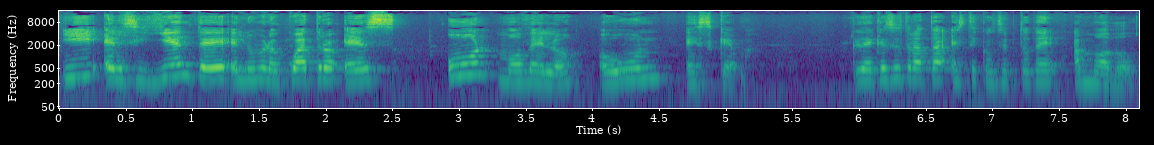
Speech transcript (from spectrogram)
Y el siguiente, el número cuatro, es un modelo o un esquema. ¿De qué se trata este concepto de a model?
